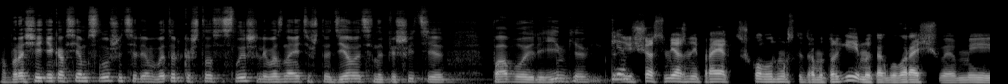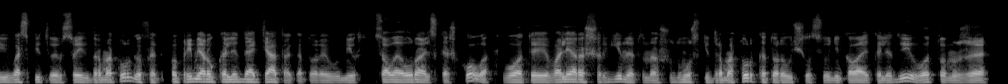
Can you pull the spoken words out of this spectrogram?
Обращение ко всем слушателям. Вы только что слышали, вы знаете, что делать. Напишите Павлу или Инге. Еще смежный проект школы удмурской драматургии. Мы как бы выращиваем и воспитываем своих драматургов. Это, по примеру, Каледа театра, который у них целая уральская школа. Вот, и Валера Шергин, это наш удмурский драматург, который учился у Николая Каледы. Вот он уже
